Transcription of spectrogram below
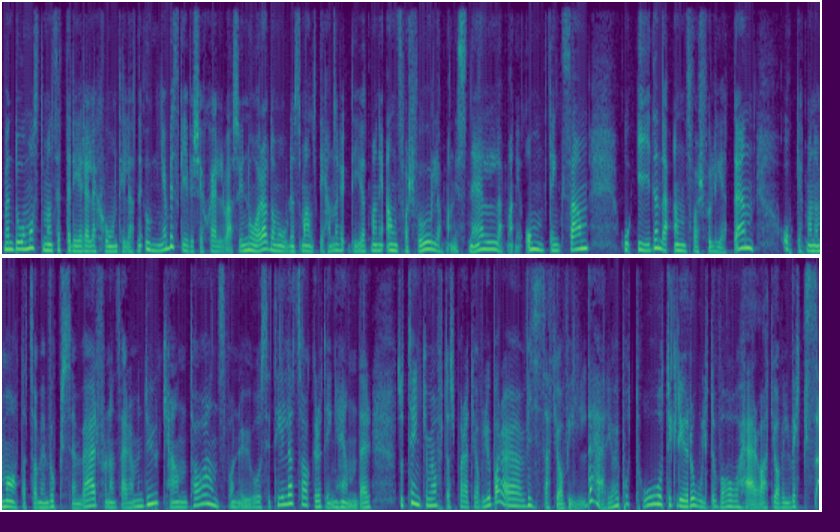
Men då måste man sätta det i relation till att när unga beskriver sig själva så är några av de orden som alltid hamnar det är att man är ansvarsfull, att man är snäll, att man är omtänksam. Och i den där ansvarsfullheten och att man har matats av en vuxenvärld från en så här, men du kan ta ansvar nu och se till att saker och ting händer. Så tänker man oftast bara att jag vill ju bara visa att jag vill det här. Jag är på tå och tycker det är roligt att vara här och att jag vill växa.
